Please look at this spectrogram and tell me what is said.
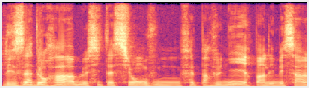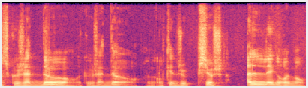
les adorables citations que vous me faites parvenir par les messages que j'adore, que j'adore, dans lesquels je pioche allègrement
